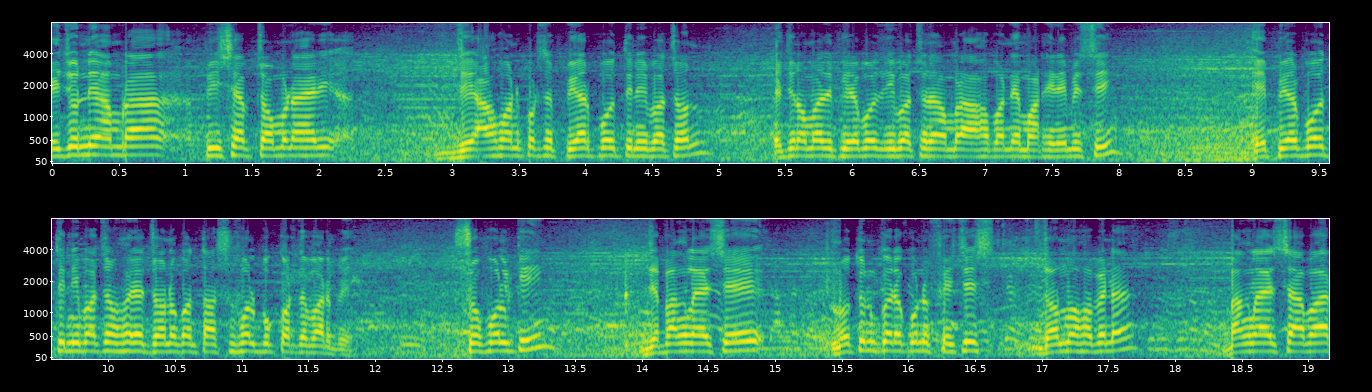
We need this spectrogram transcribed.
এই জন্যে আমরা পি সাহেব চমনাহারি যে আহ্বান করছে পেয়ার পদ্ধতি নির্বাচন, এই জন্য আমাদের পিয়ার পদ্ধতি নির্বাচনে আমরা আহ্বানে মাঠে নেমেছি। এই পেয়ার পদ্ধতি নির্বাচন হলে জনগণ তার সুফল ভোগ করতে পারবে। সুফল কি? যে বাংলাদেশে নতুন করে কোনো ফেসিস জন্ম হবে না, বাংলাদেশে আবার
